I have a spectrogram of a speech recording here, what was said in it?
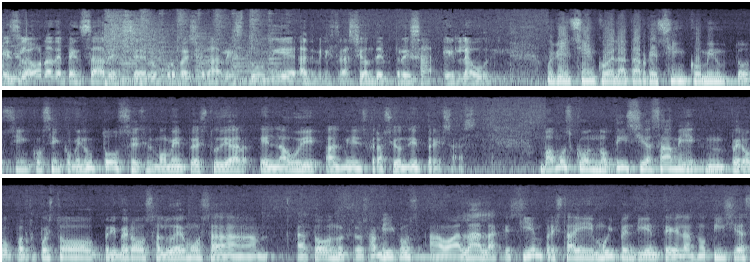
Es la hora de pensar en ser un profesional. Estudie administración de empresa en la UDI. Muy bien, 5 de la tarde, 5 minutos, 5, 5 minutos. Es el momento de estudiar en la UDI Administración de Empresas. Vamos con noticias, Ami, mm, pero por supuesto, primero saludemos a, a todos nuestros amigos, a Balala, que siempre está ahí muy pendiente de las noticias.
